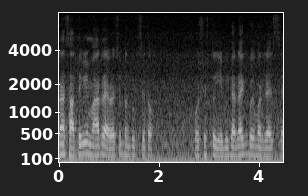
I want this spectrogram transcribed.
अपना साथी भी मार रहा है वैसे बंदूक से तो। कोशिश तो ये भी कर रहा है कि कोई मर जाए इससे।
